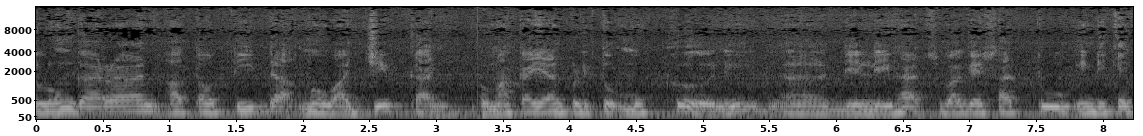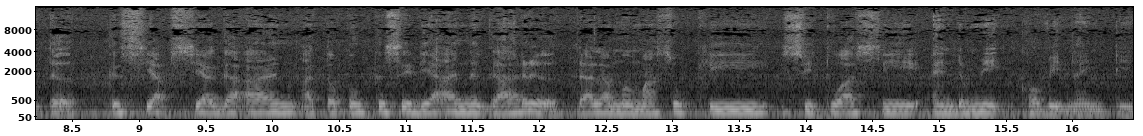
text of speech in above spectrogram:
Kelonggaran atau tidak mewajibkan pemakaian pelitup muka ni uh, dilihat sebagai satu indikator kesiapsiagaan ataupun kesediaan negara dalam memasuki situasi endemik COVID-19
